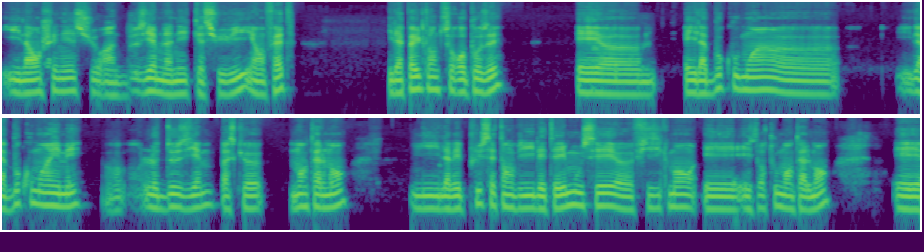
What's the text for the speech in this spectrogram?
il a enchaîné sur un deuxième l'année qui a suivi et en fait, il n'a pas eu le temps de se reposer et, et il a beaucoup moins, il a beaucoup moins aimé le deuxième parce que mentalement, il avait plus cette envie. Il était émoussé euh, physiquement et, surtout mentalement. Et,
